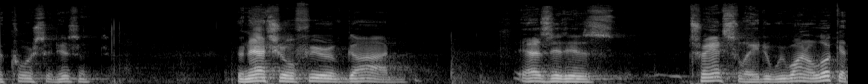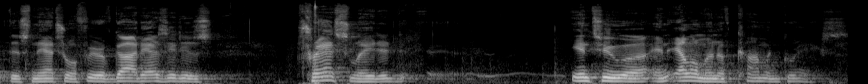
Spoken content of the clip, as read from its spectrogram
Of course, it isn't. The natural fear of God, as it is translated, we want to look at this natural fear of God as it is translated into uh, an element of common grace.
